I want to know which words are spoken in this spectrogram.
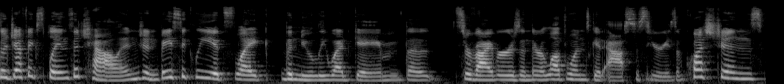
So Jeff explains the challenge, and basically it's like the newlywed game. The survivors and their loved ones get asked a series of questions.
